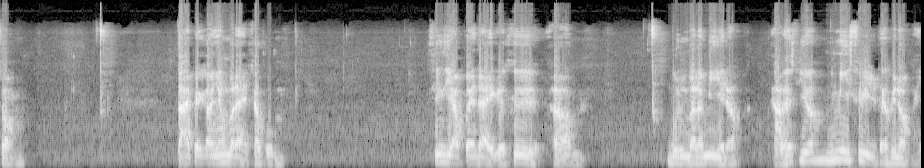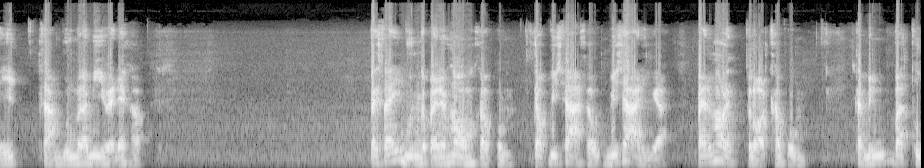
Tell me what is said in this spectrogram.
ซอง ตายไปก็ยังบ่ได้ครับผม สิ่งที่เอาไปได้ก็คือเอ่อบุญบารมีเนาะถามว่าที่ว่ามีสื่อแต่พี่น้องให้สร้างบุญบารมีไว้ได้ครับ ไปใช้บุญกับไปในห้องครับ ผม กับวิชาครับ วิชานี่ก็ไปในห้องตลอดครับ ผมถ้าเป็นวัตถุ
